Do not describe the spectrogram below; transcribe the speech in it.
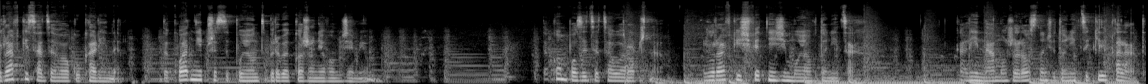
Żurawki wokół kaliny, dokładnie przesypując bryłę korzeniową ziemią. To kompozycja całoroczna. Żurawki świetnie zimują w donicach. Kalina może rosnąć w donicy kilka lat.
